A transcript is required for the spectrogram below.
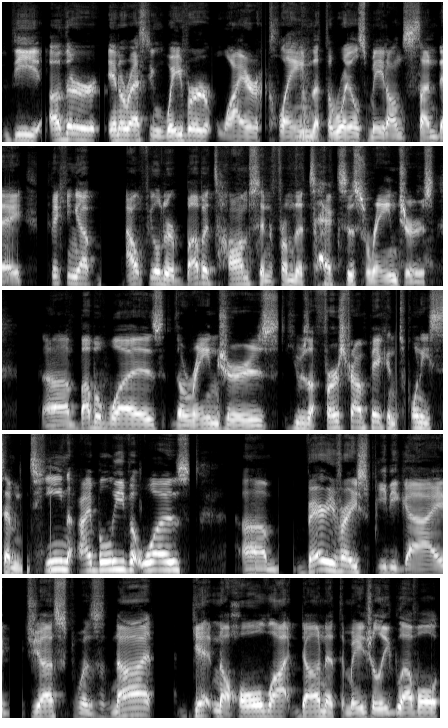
the other interesting waiver wire claim that the Royals made on Sunday, picking up outfielder Bubba Thompson from the Texas Rangers. Uh, Bubba was the Rangers. He was a first round pick in 2017, I believe it was. Um, very, very speedy guy. Just was not getting a whole lot done at the major league level.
